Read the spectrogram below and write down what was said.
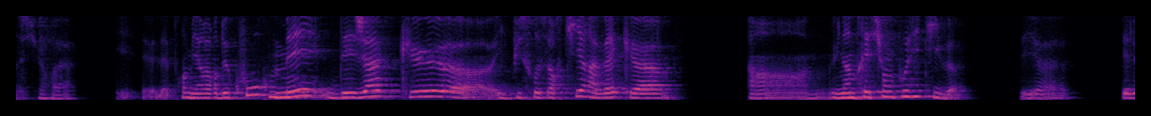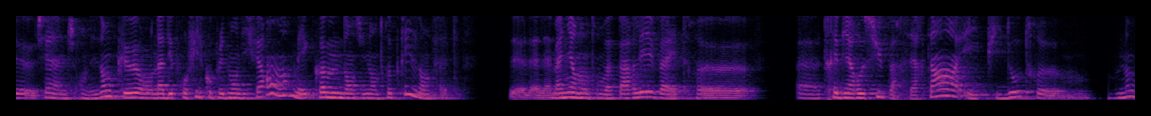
sur la première heure de cours, mais déjà qu'il puisse ressortir avec une impression positive. C'est le challenge, en disant qu'on a des profils complètement différents, hein, mais comme dans une entreprise en fait. La, manière dont on va parler va être très bien reçue par certains, et puis d'autres, non,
